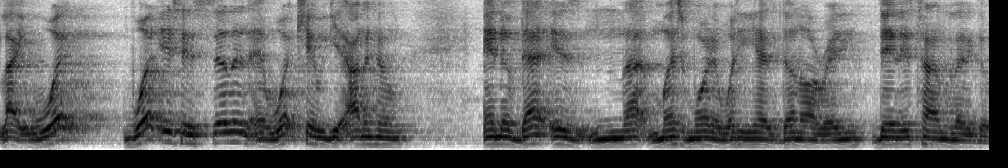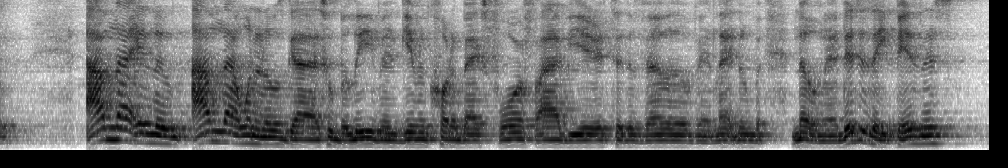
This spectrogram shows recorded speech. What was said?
Like what what is his ceiling and what can we get out of him? And if that is not much more than what he has done already, then it's time to let it go. I'm not in the. I'm not one of those guys who believe in giving quarterbacks four or five years to develop and letting them. No, man. This is a business,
